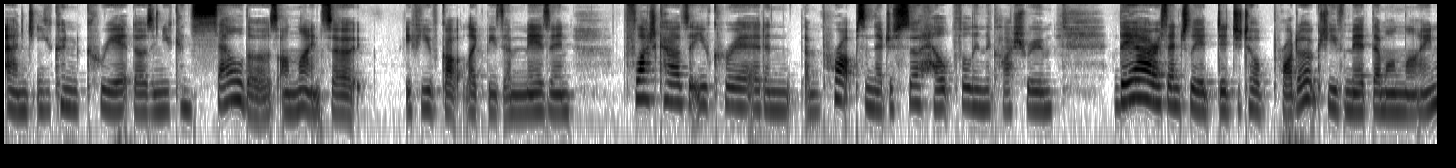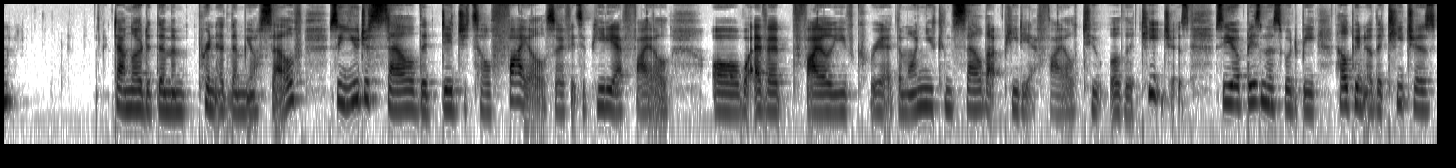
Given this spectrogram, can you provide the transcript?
and you can create those and you can sell those online. So if you've got like these amazing flashcards that you've created and, and props and they're just so helpful in the classroom, they are essentially a digital product. You've made them online downloaded them and printed them yourself. So you just sell the digital file. So if it's a PDF file or whatever file you've created them on, you can sell that PDF file to other teachers. So your business would be helping other teachers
